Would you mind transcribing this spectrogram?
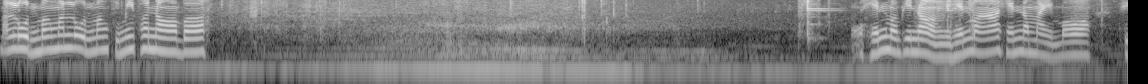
มาลุ่นมึงมาลุ่นมึงสิมีพ่อนอบอ เห็นบ่พี่น้องนี่เห็นมาเห็นน้องใหม่บอสี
